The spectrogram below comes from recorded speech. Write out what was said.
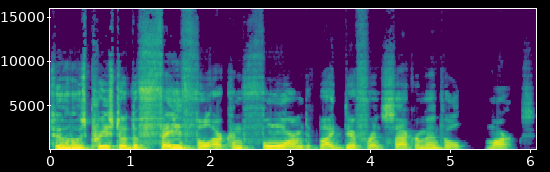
to whose priesthood the faithful are conformed by different sacramental marks.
